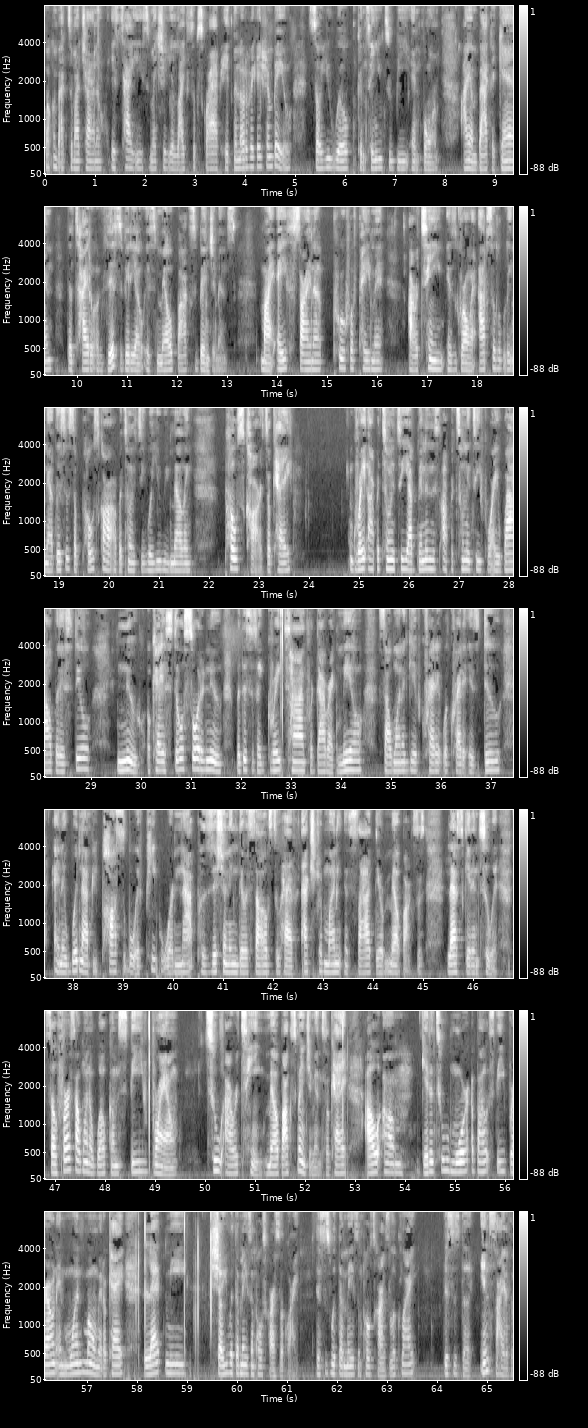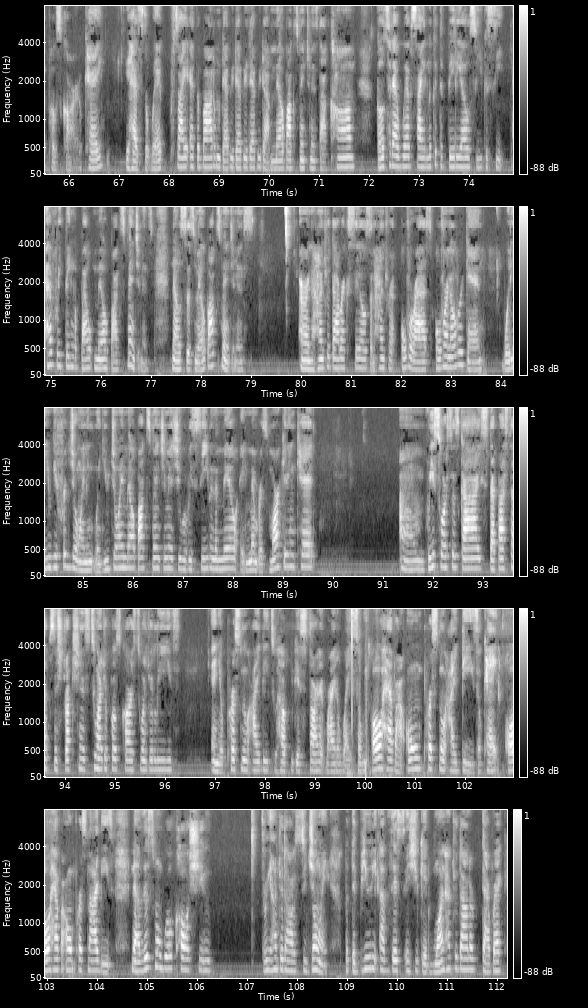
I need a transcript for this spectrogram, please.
Welcome back to my channel. It's Tyece. Make sure you like, subscribe, hit the notification bell so you will continue to be informed. I am back again. The title of this video is Mailbox Benjamins. My eighth sign up, proof of payment. Our team is growing. Absolutely. Now, this is a postcard opportunity where you be mailing postcards, okay? Great opportunity. I've been in this opportunity for a while, but it's still new, okay? It's still sort of new, but this is a great time for direct mail. So I want to give credit where credit is due. And it would not be possible if people were not positioning themselves to have extra money inside their mailboxes. Let's get into it. So first I want to welcome Steve Brown to our team, Mailbox Benjamins, okay? I'll um get into more about Steve Brown in one moment, okay? Let me show you what the amazing postcards look like. This is what the amazing postcards look like. This is the inside of the postcard, okay? It has the website at the bottom, www.mailboxbenjamins.com. Go to that website, look at the video so you can see everything about Mailbox Benjamins. Now it says Mailbox Benjamins earn 100 direct sales and 100 overrides over and over again what do you get for joining? When you join Mailbox Benjamins, you will receive in the mail a member's marketing kit, um, resources guide, step-by-step -step instructions, 200 postcards, 200 leads, and your personal ID to help you get started right away. So we all have our own personal IDs, okay? All have our own personal IDs. Now this one will cost you $300 to join, but the beauty of this is you get $100 direct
